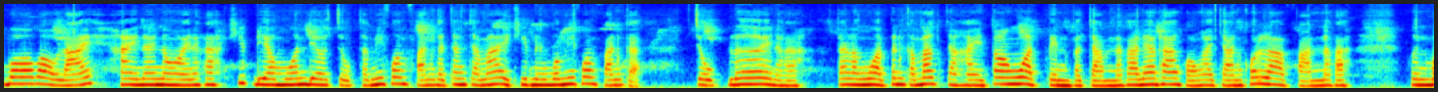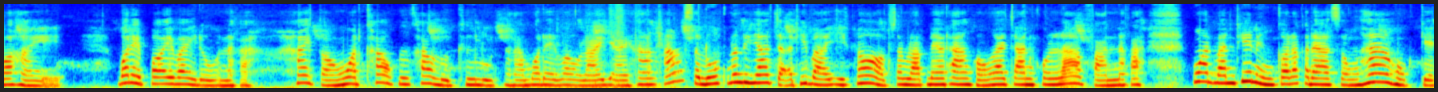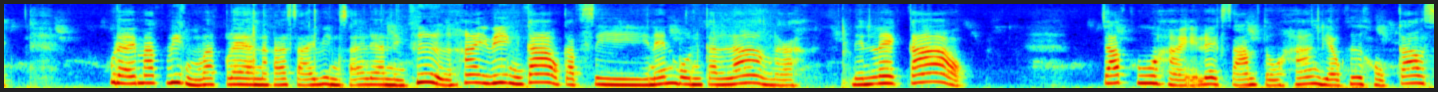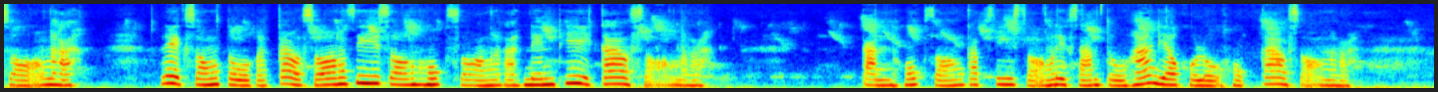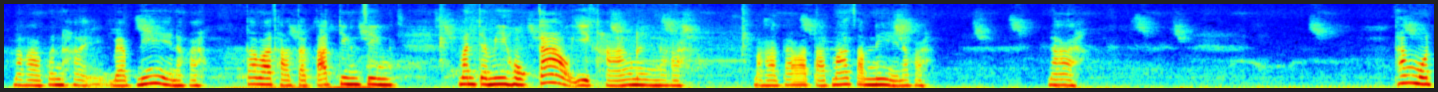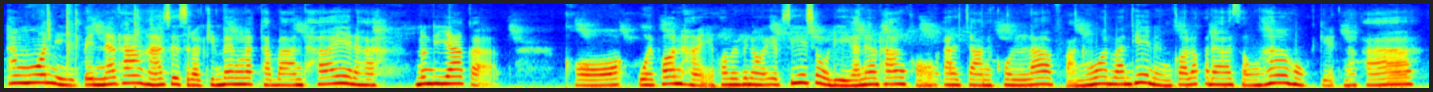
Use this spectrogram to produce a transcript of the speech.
บอเบาหลายให้น้อยๆนะคะ คลิปเดียวม้วนเดียวจบ ถ้ามีความฝันก็จังจะมาอีกคลิปหนึ่งบ่มีความฝันก็จบเลยนะคะ แต่ละงวดเป็นก็มักจะให้ต้องงวดเป็นประจำนะคะ แนวทางของอาจารย์คนลาฝันนะคะ เพิ่นบ่ให้บ่ได้ปล่อยไว้โดนนะคะให้ต่องวดเข้าคือเข้าหลุดคือหลุดนะคะบ่ได้เว้าหลายใหญ่ห้างอ้าวสรุปนันทิยาจะอธิบายอีกรอบสำหรับแนวทางของอาจารย์คนล่าฝันนะคะ งวดวันที่หนึ่งกรกฎาคม2567 ผู้ใดมักวิ่งมักแลนนะคะ สายวิ่งสายแลนหนึ่งคือให้วิ่ง9กับ4เน้นบนกันล่างนะคะ เน้นเลข9จับคู่ให้เลข3ตัวห้างเดียวคือ692นะคะ เลข2ตัวกับ92 42 62นะคะ เน้นที่92นะคะ กัน62กับ42เลข3ตัวห้างเดียวโคโล692นะคะนะคะเพิ่นให้แบบนี้นะคะ ถ้าว่าถาตัดตัดจริง ๆ มันจะมีหกเก้าอีกหางหนึ่งนะคะนะคะแต่ว่าตัดมาซ้ำนี่นะคะนะคะทั้งหมดทั้งมวลนี่เป็นแนวทางหาซื้อสลากกินแบ่งรัฐบาลไทยนะคะนนทิยากอะขออวยพรให้พ่อแม่พี่น้องเอฟซีโชคดีกับแนวทางของอาจารย์คนล่าฝันงวดวันที่หนึ่งกรกฎาคมสองห้าหกเจ็ดนะคะ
